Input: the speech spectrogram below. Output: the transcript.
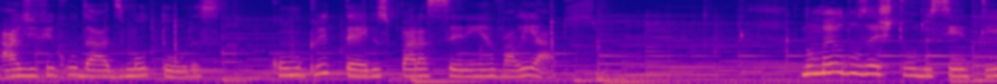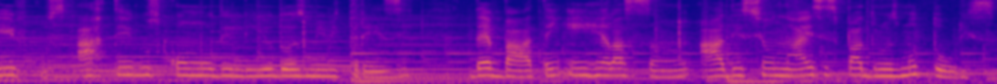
as dificuldades motoras como critérios para serem avaliados. No meio dos estudos científicos, artigos como o de Lio 2013 debatem em relação a adicionar esses padrões motores,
